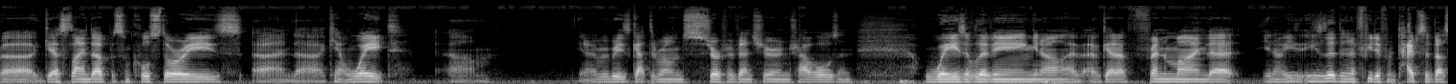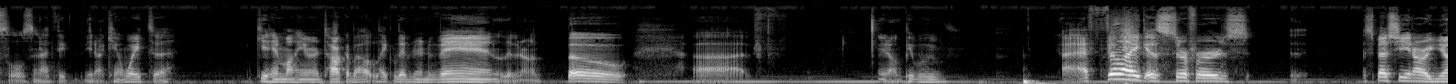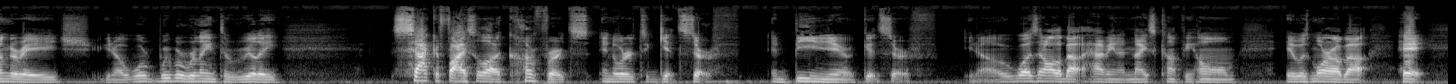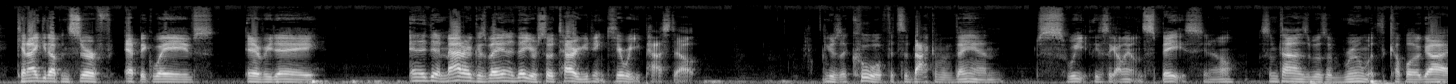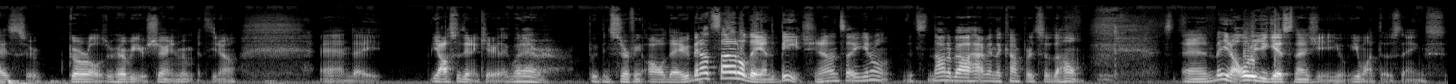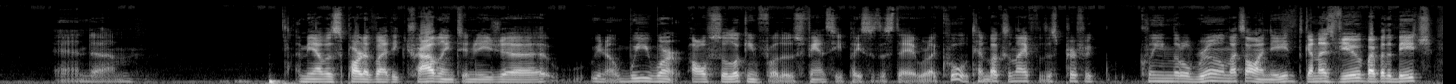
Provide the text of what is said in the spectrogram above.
uh, guests lined up with some cool stories, and I can't wait. Um, you know, everybody's got their own surf adventure and travels and ways of living. You know, I've, I've got a friend of mine that you know he, he's lived in a few different types of vessels, and I think you know I can't wait to get him on here and talk about like living in a van, living on a boat. Uh, you know, people who I feel like as surfers, especially in our younger age, you know, we're, we were willing to really sacrifice a lot of comforts in order to get surf and be near good surf. You know, it wasn't all about having a nice, comfy home. It was more about, hey, can I get up and surf epic waves every day? And it didn't matter because by the end of the day, you're so tired you didn't care where you passed out. It was like, cool, if it's the back of a van, sweet. At least I got my own space, you know? Sometimes it was a room with a couple of guys or girls or whoever you're sharing a room with, you know? And I, you also didn't care. Like, whatever. We've been surfing all day. We've been outside all day on the beach. You know, it's like, you know, it's not about having the comforts of the home. And, but, you know, older you get, sometimes you, you, you want those things. And, um, I mean, I was part of, I think, traveling to Indonesia. You know, we weren't also looking for those fancy places to stay. We're like, cool, 10 bucks a night for this perfect, clean little room. That's all I need. got a nice view right by the beach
